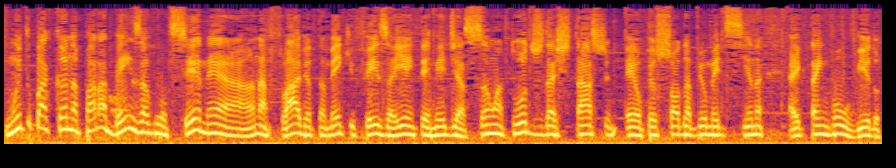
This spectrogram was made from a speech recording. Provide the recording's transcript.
Muito bacana, parabéns a você, né, a Ana Flávia também que fez aí a intermediação, a todos da Estácio, é, o pessoal da biomedicina aí que está envolvido.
